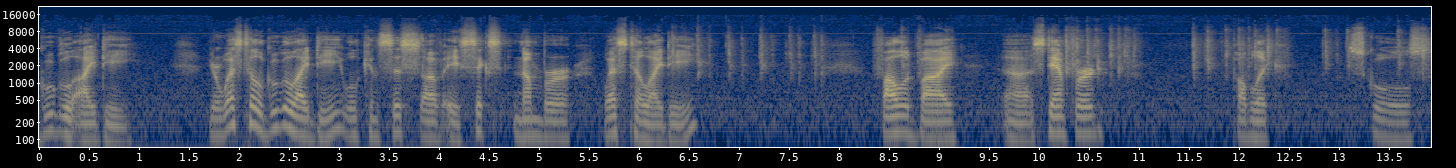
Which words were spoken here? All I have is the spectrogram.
Google ID. Your Westhill Google ID will consist of a six number Westhill ID followed by uh, Stamford Public Schools.org.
